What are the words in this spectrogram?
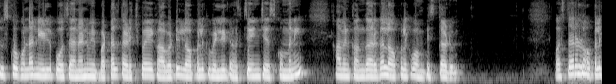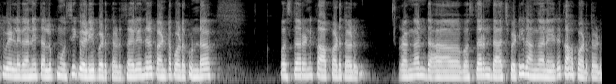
చూసుకోకుండా నీళ్ళు పోసానని మీ బట్టలు తడిచిపోయాయి కాబట్టి లోపలికి వెళ్ళి డ్రెస్ చేంజ్ చేసుకోమని ఆమెను కంగారుగా లోపలికి పంపిస్తాడు. వస్తార? లోపలికి వెళ్ళగానే తలుపు మూసి గడియ పెడతాడు. శైలేంద్ర కంట పడకుండా వస్తారని కాపాడతాడు. రంగాన్ని దా వస్తారని దాచిపెట్టి రంగాన్ని అయితే కాపాడతాడు.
